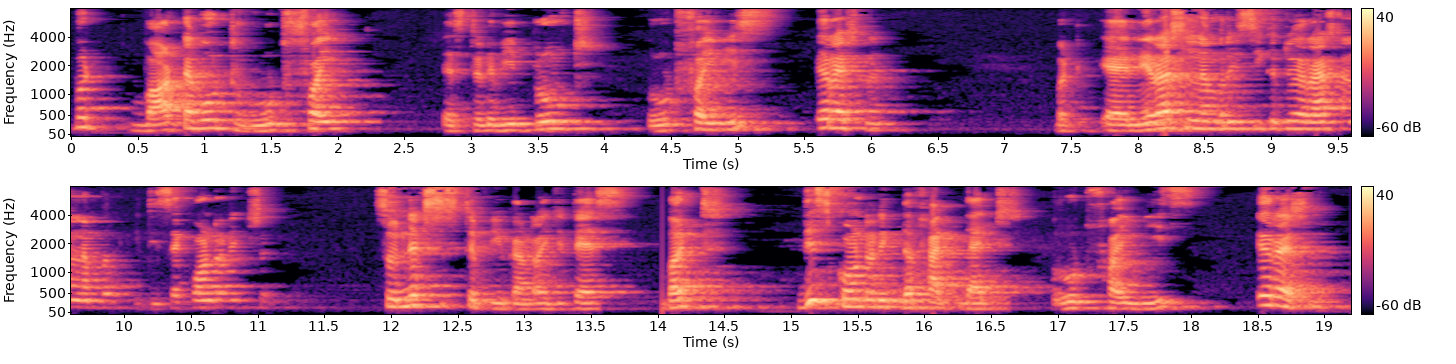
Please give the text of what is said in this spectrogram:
But what about root 5 yesterday we proved root 5 is irrational. But an irrational number is equal to a rational number. It is a contradiction. So next step you can write it as but this contradicts the fact that root 5 is irrational.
